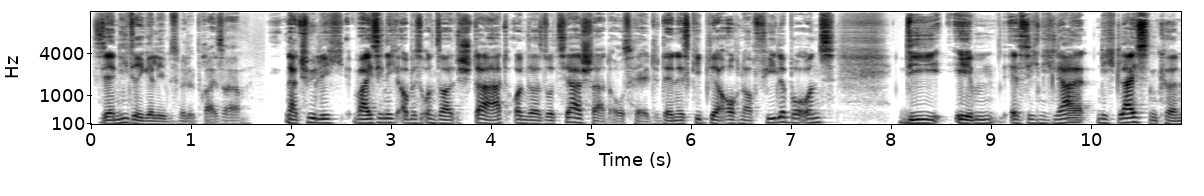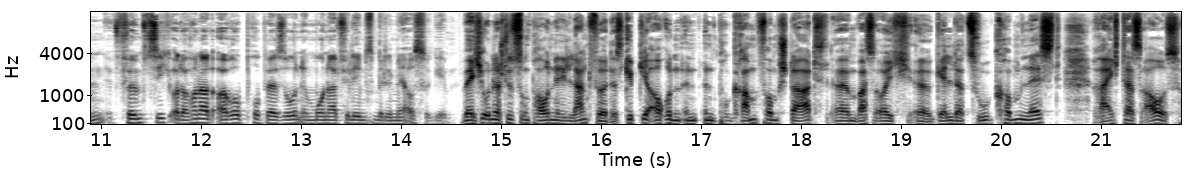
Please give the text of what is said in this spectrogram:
sehr niedrige Lebensmittelpreise haben. Natürlich weiß ich nicht, ob es unser Staat, unser Sozialstaat aushält. Denn es gibt ja auch noch viele bei uns, die eben es sich nicht, nicht leisten können, 50 oder 100 Euro pro Person im Monat für Lebensmittel mehr auszugeben. Welche Unterstützung brauchen denn die Landwirte? Es gibt ja auch ein, ein, Programm vom Staat, äh, was euch äh, Gelder zukommen lässt. Reicht das aus?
